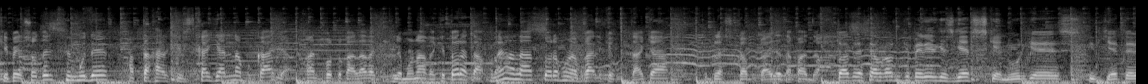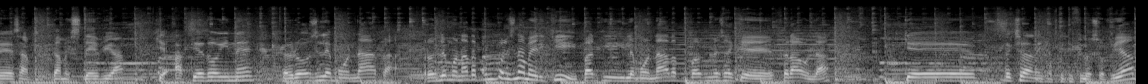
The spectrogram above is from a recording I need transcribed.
και οι περισσότεροι τη θυμούνται από τα χαρακτηριστικά γυάλινα μπουκάλια. Είχαν την πορτοκαλάδα και τη λεμονάδα και τώρα τα έχουν, αλλά τώρα έχουν βγάλει και κουτάκια και πλαστικά μπουκάλια, τα πάντα. Τώρα τελευταία βγάζουν και περίεργες γεύσεις καινούργιες, ιδιαίτερες, αναψυκτικά με στέβια. Και αυτή εδώ είναι ροζ λεμονάδα. Ροζ λεμονάδα που είναι πολύ στην Αμερική. Υπάρχει η λεμονάδα που βάζουν μέσα και φράουλα και δεν ξέρω αν έχει αυτή τη φιλοσοφία,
